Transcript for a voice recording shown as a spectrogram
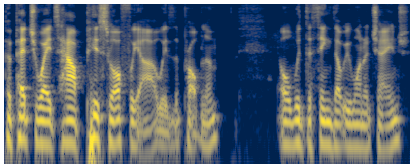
perpetuates how pissed off we are with the problem or with the thing that we want to change.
